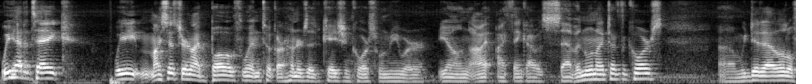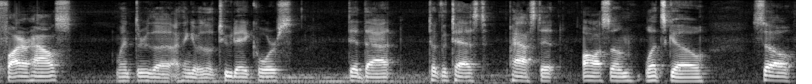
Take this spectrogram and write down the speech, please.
we had to take. We, my sister and I both went and took our hunter's education course when we were young. I, I think I was seven when I took the course um, we did it at a little firehouse. Went through the, I think it was a two day course. Did that. Took the test. Passed it. Awesome. Let's go. So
